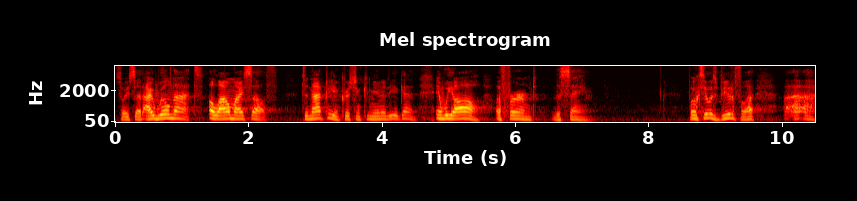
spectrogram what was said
So he said, I will not allow myself to not be in Christian community again. And we all affirmed the same. Folks, it was beautiful. I, I,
